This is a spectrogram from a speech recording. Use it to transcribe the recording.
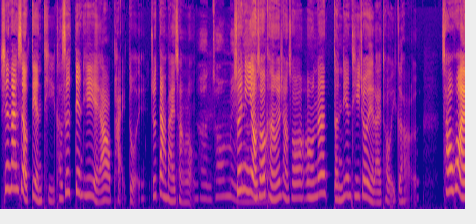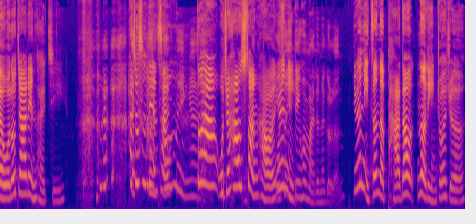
现在是有电梯，可是电梯也要排队，就大排长龙。很聪明。所以你有时候可能会想说，哦，那等电梯就也来投一个好了。超坏，我都叫他练财机。他就是练财。聪明哎。对啊，我觉得他要算好了，因为你一定会买的那个人。因为你真的爬到那里，你就会觉得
